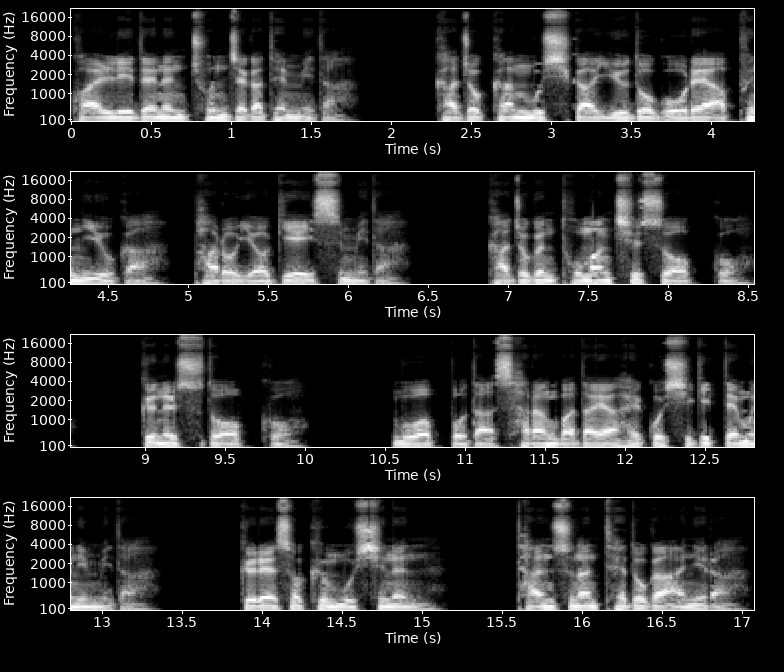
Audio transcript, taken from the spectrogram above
관리되는 존재가 됩니다. 가족 간 무시가 유독 오래 아픈 이유가 바로 여기에 있습니다. 가족은 도망칠 수 없고 끊을 수도 없고 무엇보다 사랑받아야 할 곳이기 때문입니다. 그래서 그 무시는 단순한 태도가 아니라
